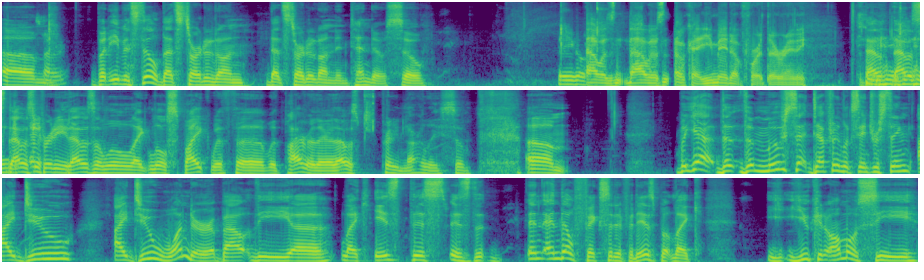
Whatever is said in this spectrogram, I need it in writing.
um, but even still, that started on that started on Nintendo. So There you go. That was that was okay. You made up for it there, Randy. that, that was that was pretty. That was a little like little spike with uh, with Pyra there. That was pretty gnarly. So, um, but yeah, the the move set definitely looks interesting. I do I do wonder about the uh, like is this is the and and they'll fix it if it is, but like y- you could almost see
